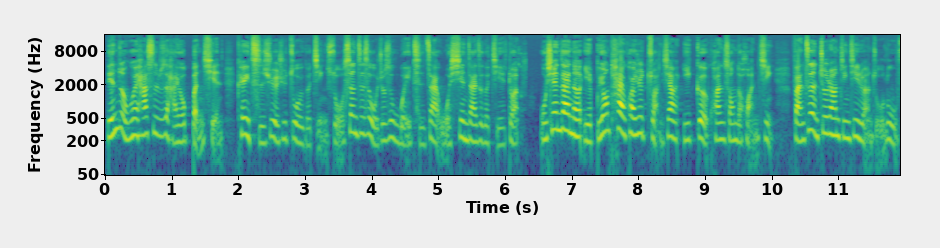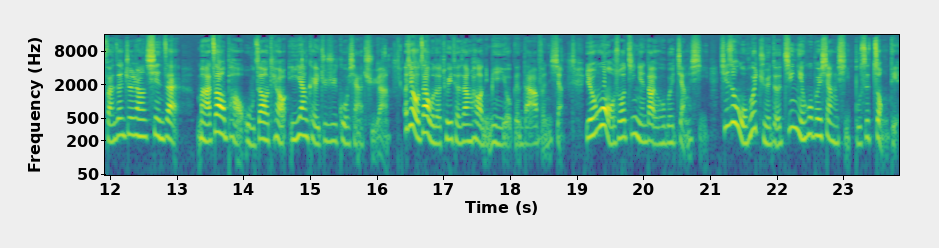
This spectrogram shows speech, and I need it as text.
联准会它是不是还有本钱可以持续的去做一个紧缩，甚至是我就是维持在我现在这个阶段。我现在呢，也不用太快去转向一个宽松的环境，反正就让经济软着陆，反正就让现在马照跑，舞照跳，一样可以继续过下去啊！而且我在我的 Twitter 账号里面也有跟大家分享，有人问我说，今年到底会不会降息？其实我会觉得，今年会不会降息不是重点，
